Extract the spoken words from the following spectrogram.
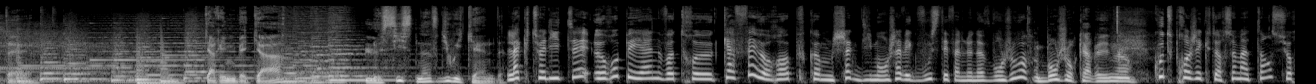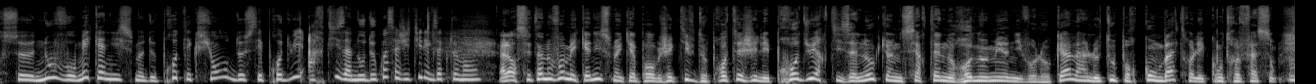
Inter. Karine Bécard, le 6-9 du week-end. L'actualité européenne, votre Café Europe, comme chaque dimanche avec vous, Stéphane Leneuf, bonjour. Bonjour Karine. Coup de projecteur ce matin sur ce nouveau mécanisme de protection de ces produits artisanaux. De quoi s'agit-il exactement? Alors c'est un nouveau mécanisme qui a pour objectif de protéger les produits artisanaux qui ont une certaine renommée au niveau local, hein, le tout pour combattre les contrefaçons. Mhm.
